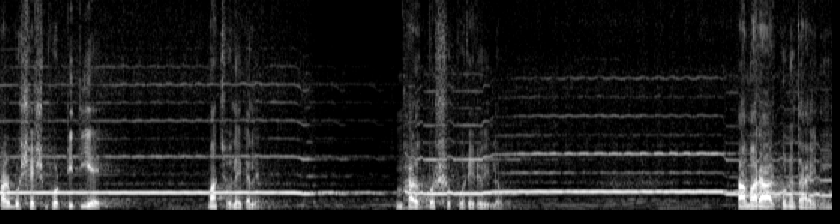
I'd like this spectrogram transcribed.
সর্বশেষ ভর্তি দিয়ে মা চলে গেলেন ভারতবর্ষ পড়ে রইল। আমার আর কোনো দায় নেই।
